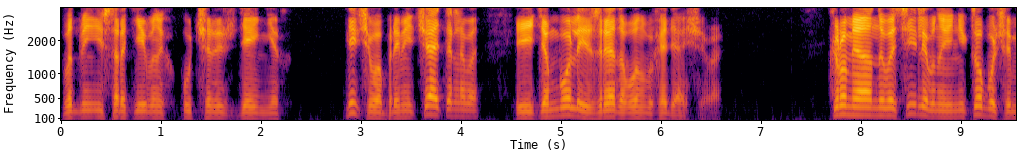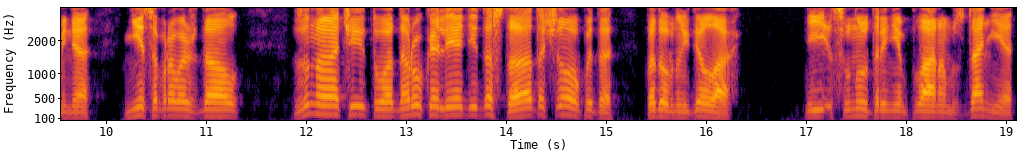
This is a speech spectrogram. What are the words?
в административных учреждениях. Ничего примечательного и тем более из ряда вон выходящего. Кроме Анны Васильевны, никто больше меня не сопровождал. Значит, у однорукой леди достаточно опыта подобных делах, и с внутренним планом здания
